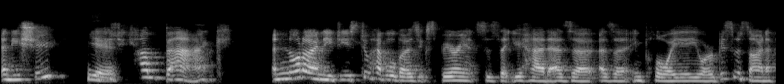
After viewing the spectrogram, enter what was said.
an issue yeah. because you come back and not only do you still have all those experiences that you had as a as an employee or a business owner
